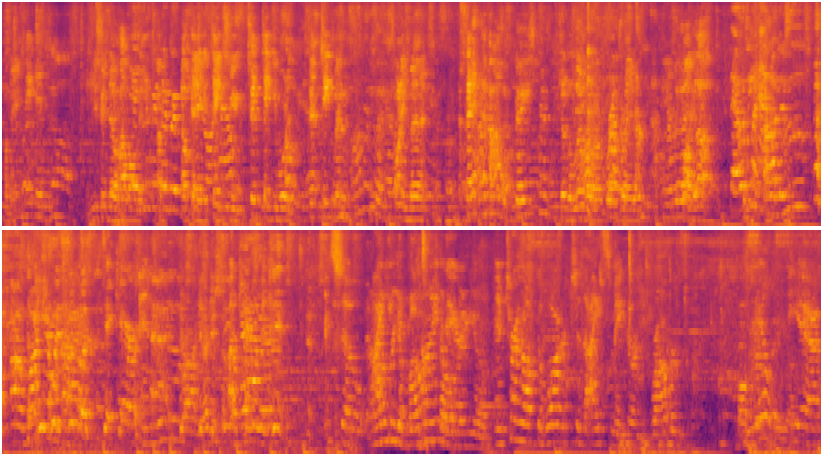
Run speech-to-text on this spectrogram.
But I mean, they didn't. You should know how long, Yeah, it- you remember being okay, it our takes you, shouldn't take you more than fifteen minutes, twenty minutes, say a half hour to deliver a refrigerator, plug it up. That was We my had to move our He washer was supposed to take care of and that. move And a we didn't. cabinet, so I can get behind there and turn off the water to the ice maker. Robert. Really? Yeah,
